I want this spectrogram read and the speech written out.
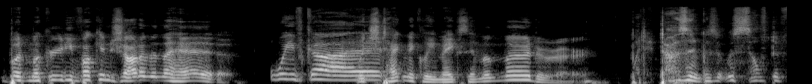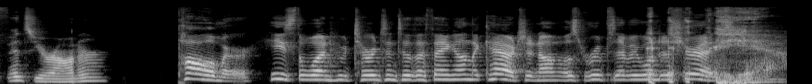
But MacReady fucking shot him in the head. We've got. Which technically makes him a murderer. But it doesn't, because it was self defense, Your Honor. Palmer. He's the one who turns into the thing on the couch and almost rips everyone to shreds. Yeah.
